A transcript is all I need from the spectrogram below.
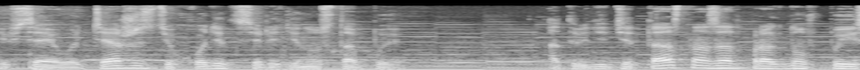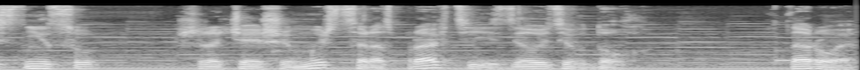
и вся его тяжесть уходит в середину стопы. Отведите таз назад, прогнув поясницу, широчайшие мышцы расправьте и сделайте вдох. Второе.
